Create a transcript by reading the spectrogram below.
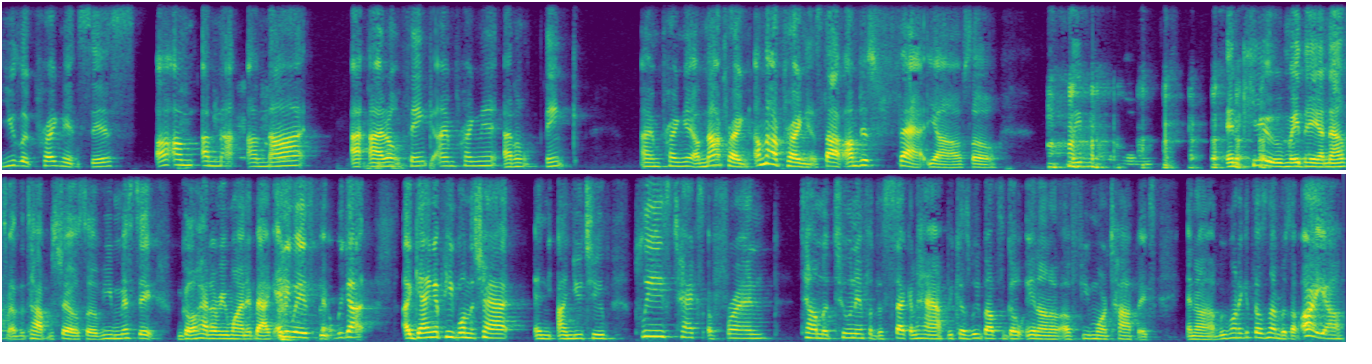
You look pregnant, sis. I, I'm I'm not I'm not I, I don't think I'm pregnant. I don't think I'm pregnant. I'm not pregnant. I'm not pregnant. Stop. I'm just fat, y'all. So leave me alone and Q made the announcement at the top of the show. So if you missed it, go ahead and rewind it back. Anyways, we got a gang of people in the chat and on YouTube. Please text a friend, tell them to tune in for the second half because we're about to go in on a, a few more topics and uh, we want to get those numbers up. All right, y'all.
